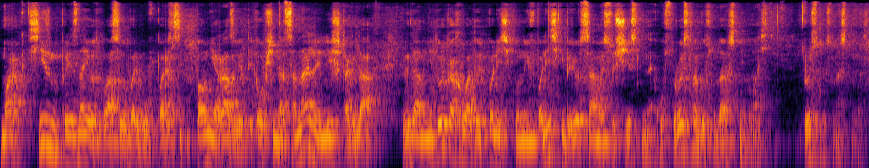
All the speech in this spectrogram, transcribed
Марксизм признает классовую борьбу вполне развитой общенациональной лишь тогда, когда она не только охватывает политику, но и в политике берет самое существенное – устройство государственной власти. Устройство государственной власти.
